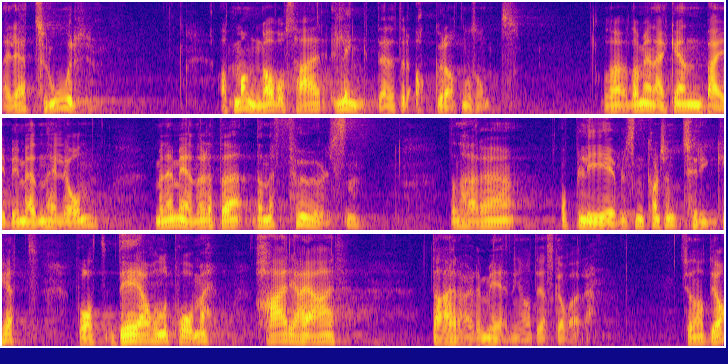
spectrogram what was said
eller jeg tror, at mange av oss her lengter etter akkurat noe sånt. Og da, da mener jeg ikke en baby med Den hellige ånd, men jeg mener dette, denne følelsen, denne opplevelsen, kanskje en trygghet på at det jeg holder på med, her jeg er, der er det meninga at jeg skal være. Kjenne at ja,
